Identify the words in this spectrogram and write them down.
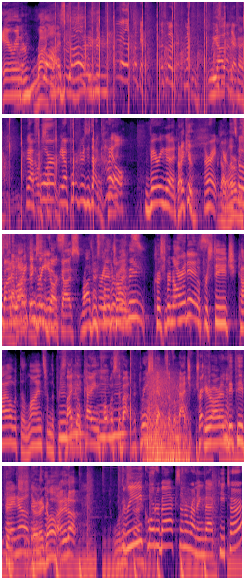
Aaron Rodgers. Let's go. Hey, let's go there. Let's go there. Come on. We let's got- go up there. okay. We got was four. We got four jerseys done. Kyle, very good. Thank you. All right, here, let's go. We find a lot of things the in the dark, guys. Rodgers' favorite greens. movie, Christopher Nolan. There it is. The Prestige. Kyle with the lines from the Prestige. Michael Caine told us about the three steps of a magic trick. Here are MVP picks. Mm-hmm. I know. There they the go. look. Line it up. What Three quarterbacks and a running back, Peter.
